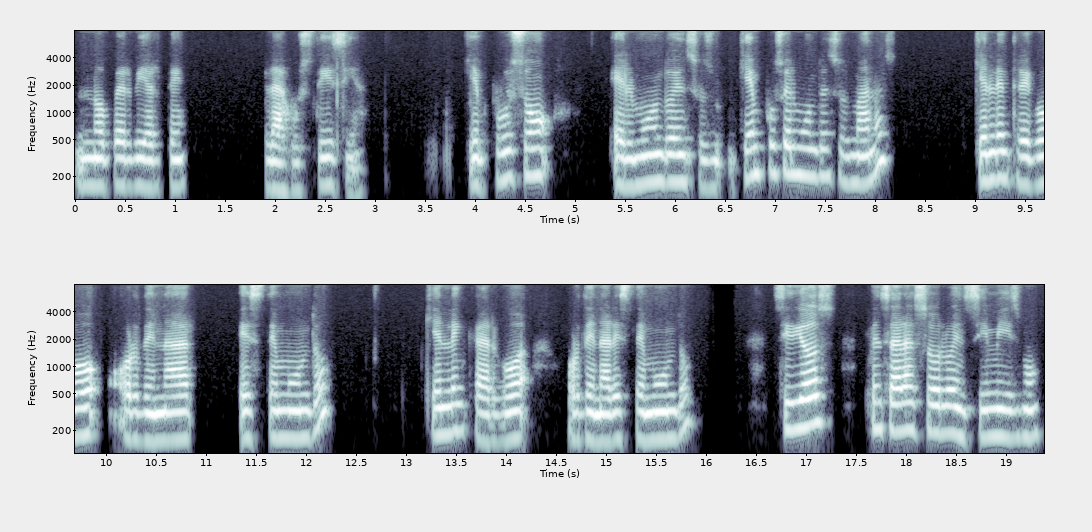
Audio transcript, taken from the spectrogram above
no pervierte la justicia. ¿Quién puso el mundo en sus ¿Quién puso el mundo en sus manos? ¿Quién le entregó ordenar este mundo? ¿Quién le encargó ordenar este mundo? Si Dios pensara solo en sí mismo,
